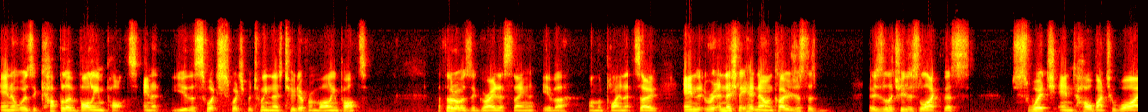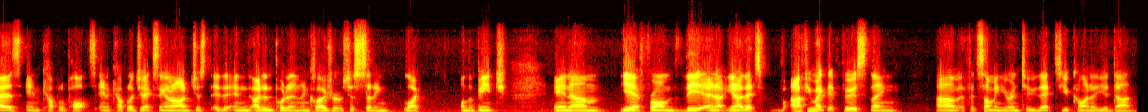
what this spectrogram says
and it was a couple of volume pots and it you the switch switch between those two different volume pots. I thought it was the greatest thing ever on the planet. So and initially it had no enclosure, just this. It was literally just like this switch and a whole bunch of wires and a couple of pots and a couple of jacks and I just and I didn't put it in an enclosure. It was just sitting like on the bench, and um, yeah, from there and uh, you know that's after you make that first thing. Um, if it's something you're into, that's you kind of you're done.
